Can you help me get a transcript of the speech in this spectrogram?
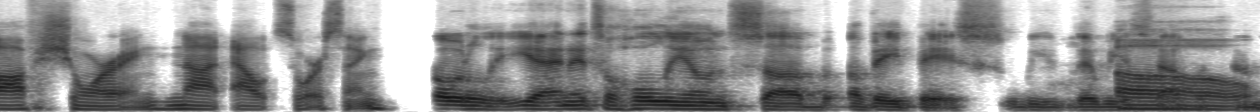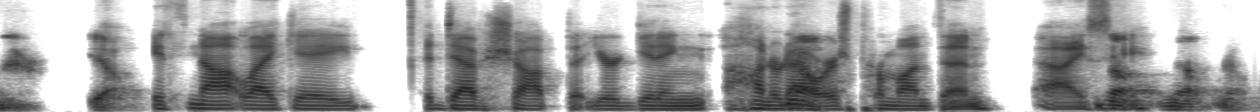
offshoring, not outsourcing. Totally. Yeah. And it's a wholly owned sub of 8base we that we established oh, down there. Yeah. It's not like a, a dev shop that you're getting 100 no. hours per month in. I see. No, no, no.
